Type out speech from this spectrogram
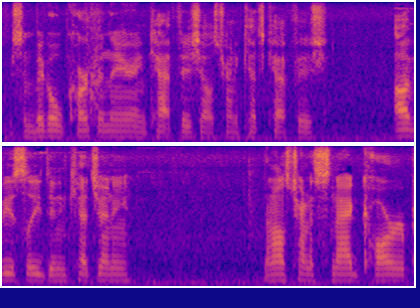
There's some big old carp in there and catfish. I was trying to catch catfish obviously didn't catch any. Then I was trying to snag carp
